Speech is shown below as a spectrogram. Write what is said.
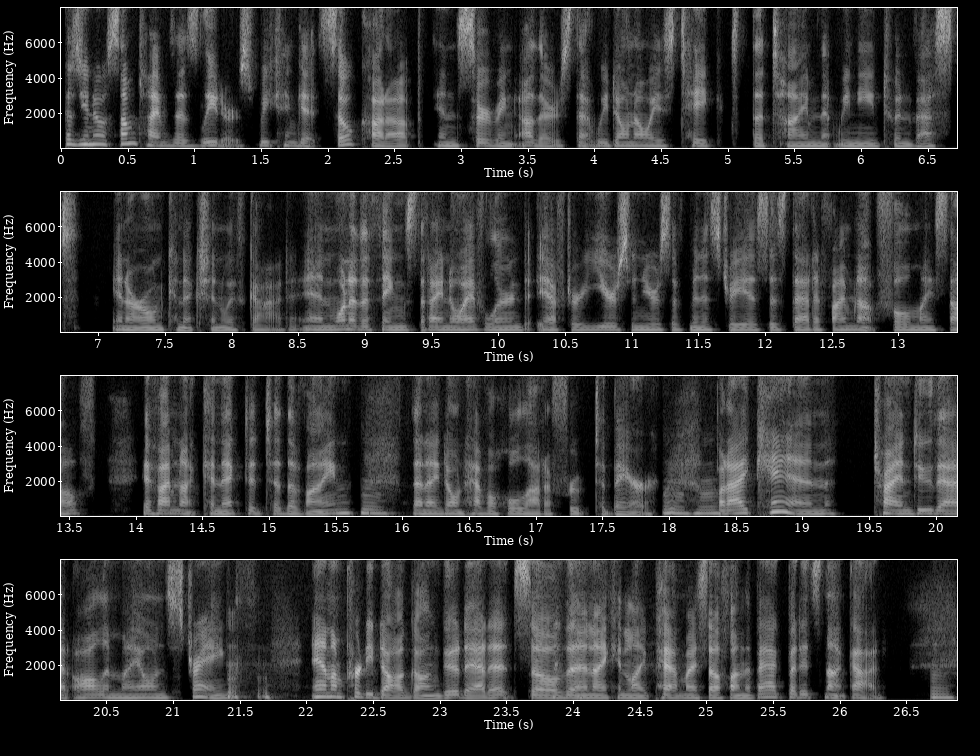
Because, you know, sometimes as leaders, we can get so caught up in serving others that we don't always take the time that we need to invest in our own connection with God. And one of the things that I know I've learned after years and years of ministry is, is that if I'm not full myself, if I'm not connected to the vine, mm. then I don't have a whole lot of fruit to bear. Mm-hmm. But I can try and do that all in my own strength. and I'm pretty doggone good at it. So then I can like pat myself on the back, but it's not God. Mm.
